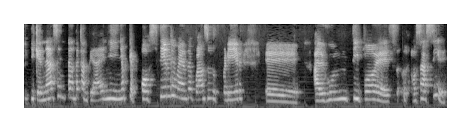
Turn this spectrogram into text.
y que nacen tanta cantidad de niños que posiblemente puedan sufrir eh, algún tipo de, o sea, sí,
